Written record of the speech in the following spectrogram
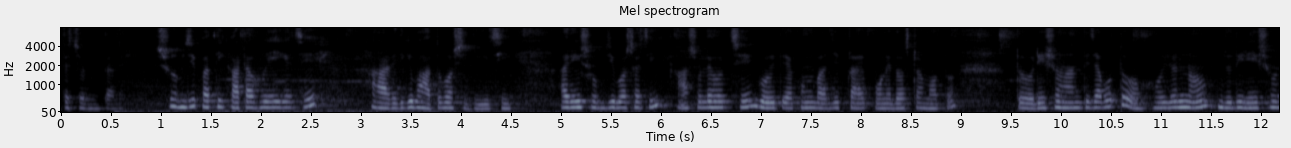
তা চলুন তাহলে। সবজি পাতি কাটা হয়ে গেছে। আর এদিকে ভাতও বসিয়ে দিয়েছি। আর এই সবজি বসাচ্ছি। আসলে হচ্ছে গড়িতে এখন বাজে প্রায় পৌনে দশটার মতো। তো রেশন আনতে যাব তো, ওই জন্য যদি রেশন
